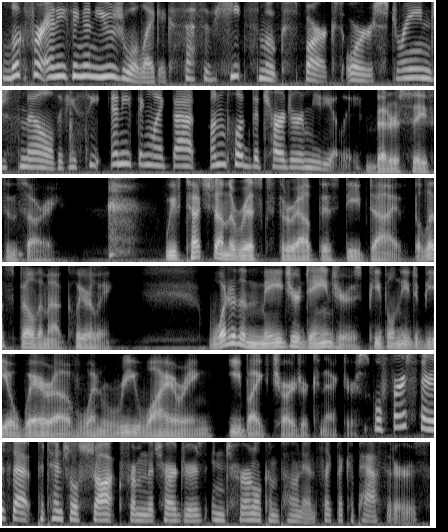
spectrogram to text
Look for anything unusual like excessive heat smoke sparks or strange smells. If you see anything like that, unplug the charger immediately. Better safe than sorry. We've touched on the risks throughout this deep dive, but let's spell them out clearly. What are the major dangers people need to be aware of when rewiring e-bike charger connectors? Well, first, there's that potential shock from the charger's internal components, like the capacitors.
